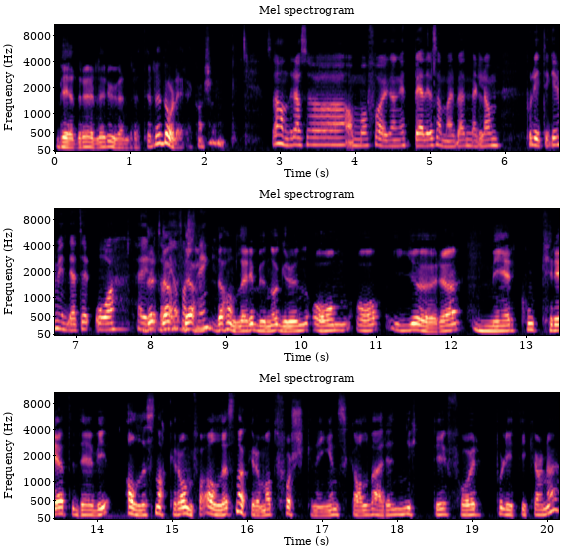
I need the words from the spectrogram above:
bedre eller uendret, eller dårligere, kanskje? Så det handler altså om å få i gang et bedre samarbeid mellom politikere, myndigheter og høyere utdanning og forskning? Det, det, handler i bunn og grunn om å gjøre mer konkret det vi alle snakker om. For alle snakker om at forskningen skal være nyttig for politikerne.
